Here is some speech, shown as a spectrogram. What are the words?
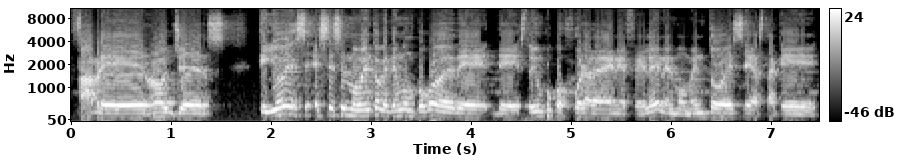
Fabre, Rogers, que yo ese, es el momento que tengo un poco de, estoy un poco fuera de la NFL en el momento ese hasta que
